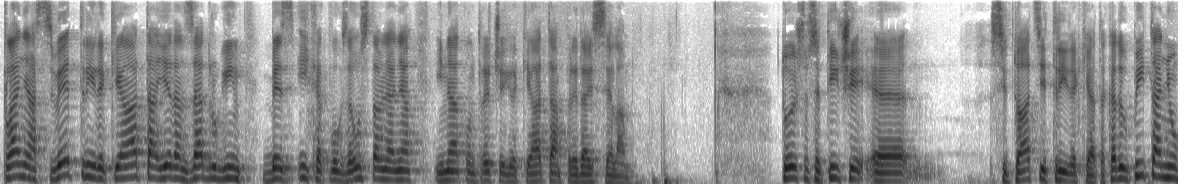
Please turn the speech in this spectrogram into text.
klanja sve tri rekiata, jedan za drugim, bez ikakvog zaustavljanja i nakon trećeg rekiata predaj selam. To je što se tiče e, situacije tri rekiata. Kada je u pitanju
